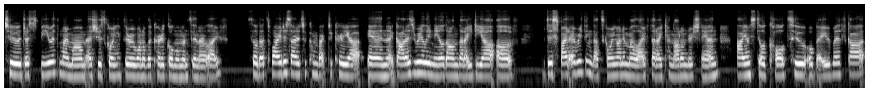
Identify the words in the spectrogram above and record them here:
to just be with my mom as she's going through one of the critical moments in our life. So that's why I decided to come back to Korea. And God has really nailed on that idea of despite everything that's going on in my life that I cannot understand, I am still called to obey with God,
